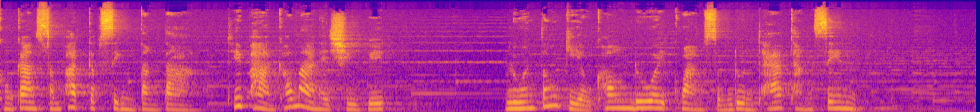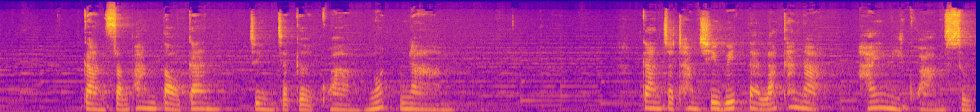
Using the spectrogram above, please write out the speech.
ของการสัมผัสกับสิ่งต่างๆ ที่ผ่านเข้ามาในชีวิต ล้วนต้องเกี่ยวข้องด้วยความสมดุลแทบทั้งสิ้น การสัมพันธ์ต่อกันจึงจะเกิดความงดงาม การจะทำชีวิตแต่ละขณะให้มีความสุข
